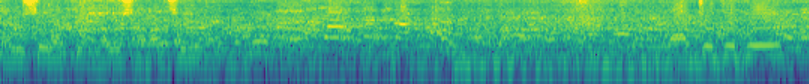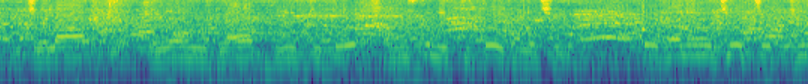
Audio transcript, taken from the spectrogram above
মানুষের একটা ভালো সাড়া ছিল। রাজ্য থেকে জেলা এবং ব্লক নেতৃত্ব, সমস্ত নেতৃত্ব এখানে ছিল। তো এখানে হচ্ছে চক্ষু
